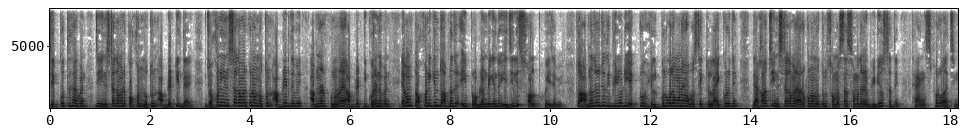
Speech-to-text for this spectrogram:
চেক করতে থাকবেন যে ইনস্টাগ্রামের কখন নতুন আপডেটটি দেয়। যখনই ইনস্টাগ্রামের কোনো নতুন আপডেট দেবে, আপনারা পুনরায় আপডেটটি করে নেবেন এবং তখনই কিন্তু আপনাদের এই প্রবলেমটি কিন্তু ইজিলি সলভ হয়ে যাবে। তো আপনাদের যদি ভিডিওটি একটু হেল্পফুল বলে মনে হয়, অবশ্যই একটু লাইক করে দিন। দেখা হচ্ছে ইনস্টাগ্রামের আরও কোনো নতুন সমস্যার সমাধানের ভিডিওর সাথে। থ্যাংকস ফর ওয়াচিং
